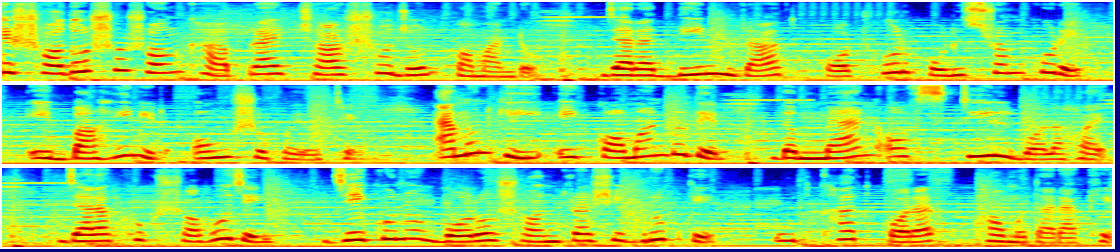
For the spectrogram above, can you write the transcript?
এর সদস্য সংখ্যা প্রায় চারশো জন কমান্ডো, যারা দিন রাত কঠোর পরিশ্রম করে এই বাহিনীর অংশ হয়ে ওঠে। এমনকি এই কমান্ডোদের দ্য ম্যান অফ স্টিল বলা হয়, যারা খুব সহজেই যে কোনো বড় সন্ত্রাসী গ্রুপকে উৎখাত করার ক্ষমতা রাখে।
